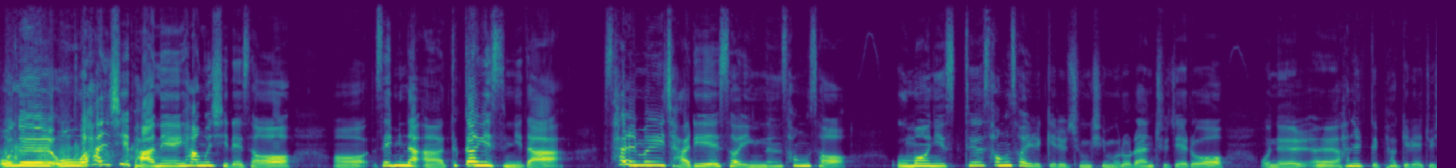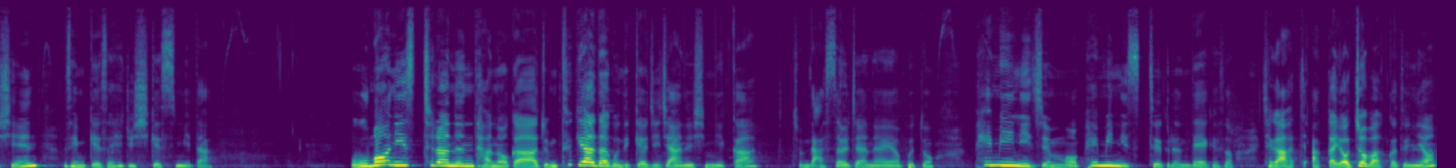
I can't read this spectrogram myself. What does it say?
오늘 오후 1시 반에 향우실에서 어, 세미나 아, 특강이 있습니다. 삶의 자리에서 읽는 성서, 우머니스트 성서 읽기를 중심으로란 주제로 오늘 에, 하늘뜻 표기를 해주신 선생님께서 해주시겠습니다. 우머니스트라는 단어가 좀 특이하다고 느껴지지 않으십니까? 좀 낯설잖아요. 보통 페미니즘, 뭐 페미니스트 그런데 그래서 제가 아- 아까 여쭤봤거든요.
